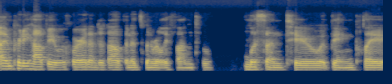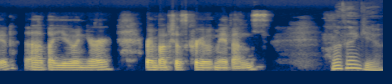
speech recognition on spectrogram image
I'm pretty happy with where it ended up, and it's been really fun to listen to it being played uh, by you and your rambunctious crew of mavens. Well, thank you.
